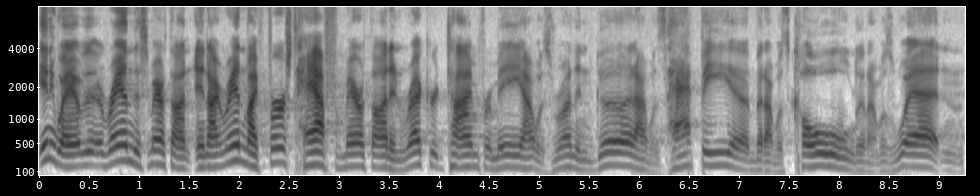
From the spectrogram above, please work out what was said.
anyway, I ran this marathon, and I ran my first half marathon in record time for me. I was running good, I was happy, uh, but I was cold and I was wet. And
